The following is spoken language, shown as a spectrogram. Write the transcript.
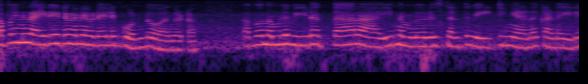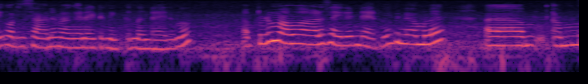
അപ്പോൾ ഇനി ധൈര്യമായിട്ട് അവനെ എവിടെയെങ്കിലും കൊണ്ടുപോകാം കേട്ടോ. അപ്പോൾ നമ്മൾ വീട് എത്താറായി. നമ്മളൊരു സ്ഥലത്ത് വെയിറ്റിംഗ് ആണ് കടയിൽ കുറച്ച് സാധനം വാങ്ങാനായിട്ട് നിൽക്കുന്നുണ്ടായിരുന്നു അപ്പോഴും അവ ആൾ സൈലന്റ് ആയിരുന്നു. പിന്നെ നമ്മൾ അമ്മ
